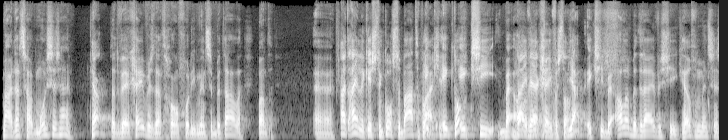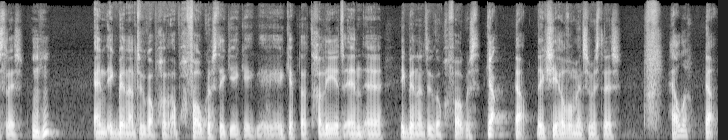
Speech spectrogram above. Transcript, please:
maar dat zou het mooiste zijn. ja. Dat werkgevers dat gewoon voor die mensen betalen. Want Uiteindelijk is het een kostenbatenplaatje, ik, ik, toch? ik zie bij, Bij alle- werkgevers dan? Ja, ik zie bij alle bedrijven zie ik heel veel mensen in stress. Mhm. En ik ben daar natuurlijk op, op gefocust. Ik, ik, ik, ik heb dat geleerd en eh, ik ben er natuurlijk op gefocust. Ja, Ja, ik zie heel veel mensen met stress. helder. Ja,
